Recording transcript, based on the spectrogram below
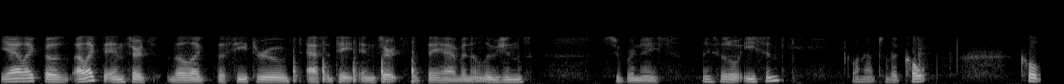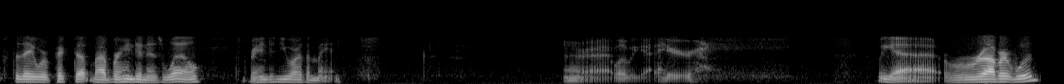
Yeah, I like those. I like the inserts, the like the see-through acetate inserts that they have in Illusions. Super nice. Nice little Eason. Going out to the Colts. Colts today were picked up by Brandon as well. Brandon, you are the man. All right, what do we got here? We got Robert Woods.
